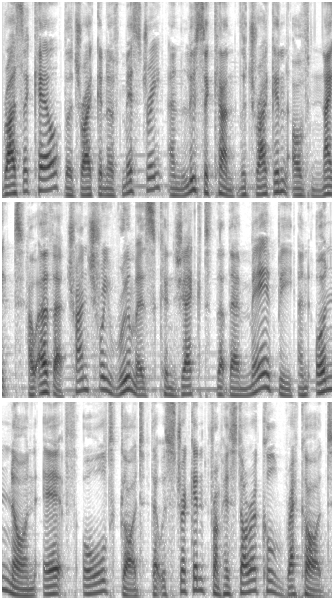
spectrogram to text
Razikale, the Dragon of Mystery, and Lusacan, the Dragon of Night. However, Chantry rumours conject that there may be an unknown eighth old god that was stricken from historical record.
